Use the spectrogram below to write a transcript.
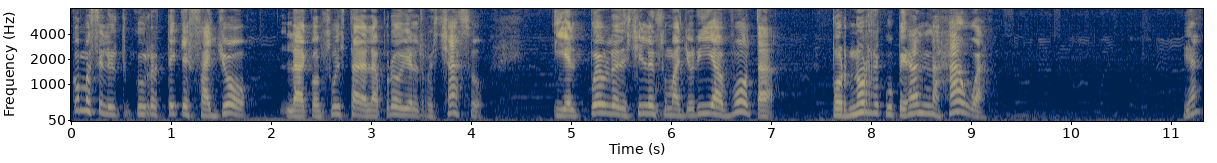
¿Cómo se le ocurre a usted que falló la consulta de la prueba y el rechazo y el pueblo de Chile en su mayoría vota por no recuperar las aguas? ¿Ya?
